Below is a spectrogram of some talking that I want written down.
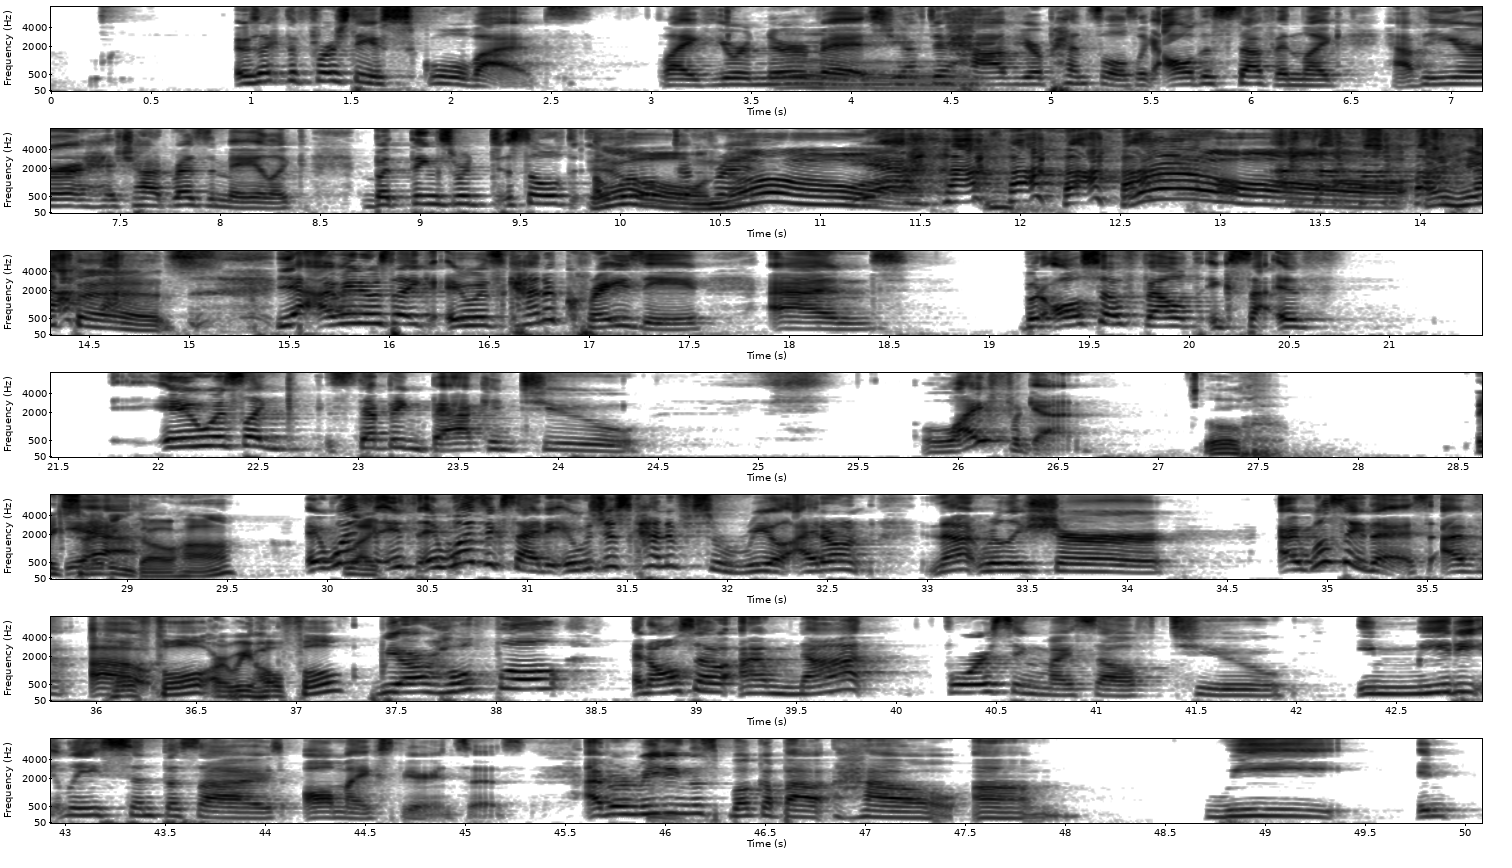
it was like the first day of school vibes. Like you're nervous, you have to Oh. have your pencils, like all this stuff, and like having your headshot resume, like. But things were still a little different. no. Yeah. Oh, I hate this. yeah i mean it was like it was kind of crazy and but also felt excited it was like stepping back into life again Ooh. Exciting Yeah. though, huh? It was Like- it, it was exciting. It was just kind of surreal. I don't not really sure. I will say this. I've uh, Hopeful? Are we hopeful? we are hopeful. And also i'm not forcing myself to immediately synthesize all my experiences. I've been reading this book about how um, we in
